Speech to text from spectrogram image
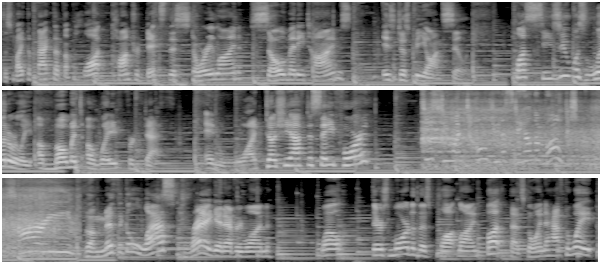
despite the fact that the plot contradicts this storyline so many times, is just beyond silly. Plus, Sisu was literally a moment away for death. And what does she have to say for it? Sisu, I told you to stay on the boat! Sorry! The mythical last dragon, everyone! Well, there's more to this plotline, but that's going to have to wait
